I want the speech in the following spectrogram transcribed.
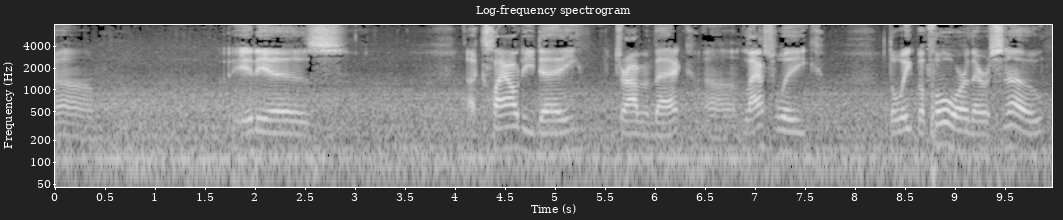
Um, it is a cloudy day driving back. Uh, last week, the week before, there was snow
